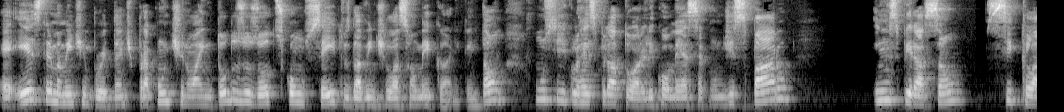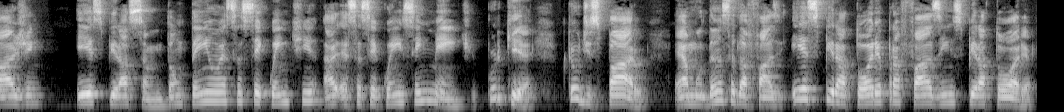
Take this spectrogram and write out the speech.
é extremamente importante para continuar em todos os outros conceitos da ventilação mecânica. Então, um ciclo respiratório ele começa com disparo, inspiração, ciclagem, expiração. Então tenham essa sequência, essa sequência em mente. Por quê? Porque o disparo é a mudança da fase expiratória para a fase inspiratória,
